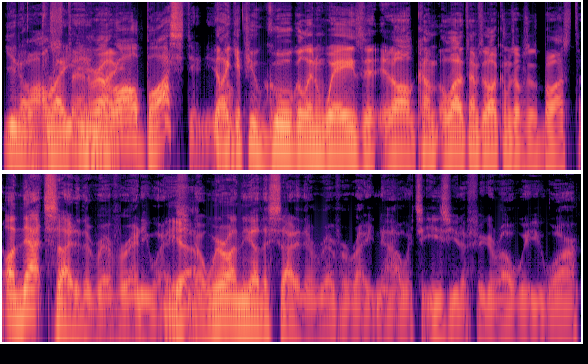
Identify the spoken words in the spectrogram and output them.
you know, Allston, Brighton. right. They're all Boston. You like know? if you Google and Waze, it, it all comes. A lot of times, it all comes up as Boston. on that side of the river, Anyway, Yeah. You know, we're on the other side of the river right now. It's easier to figure out where you are.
